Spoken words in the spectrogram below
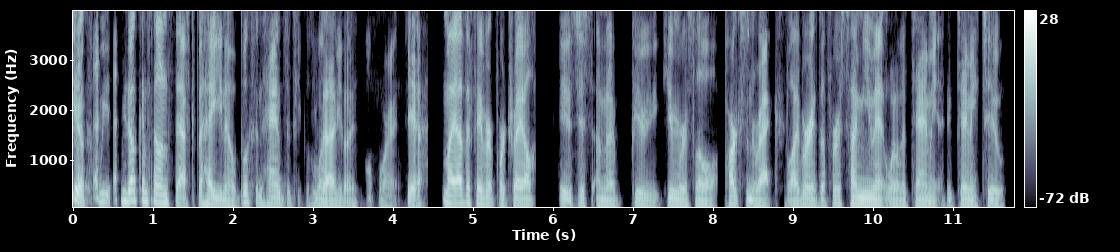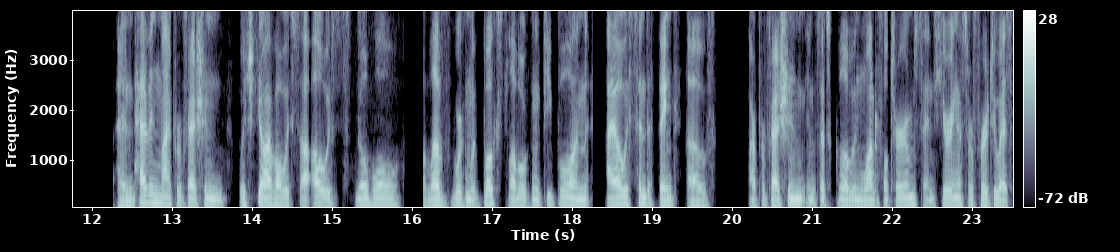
you know we, we don't condone theft but hey you know books in hands of people who Exactly. want to read them, all for it Yeah. my other favorite portrayal is just on a pure humorous level parks and rec librarian the first time you met one of the tammy i think tammy too and having my profession, which you know I've always thought, oh, it's noble. I love working with books, love working with people, and I always tend to think of our profession in such glowing, wonderful terms. And hearing us referred to as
